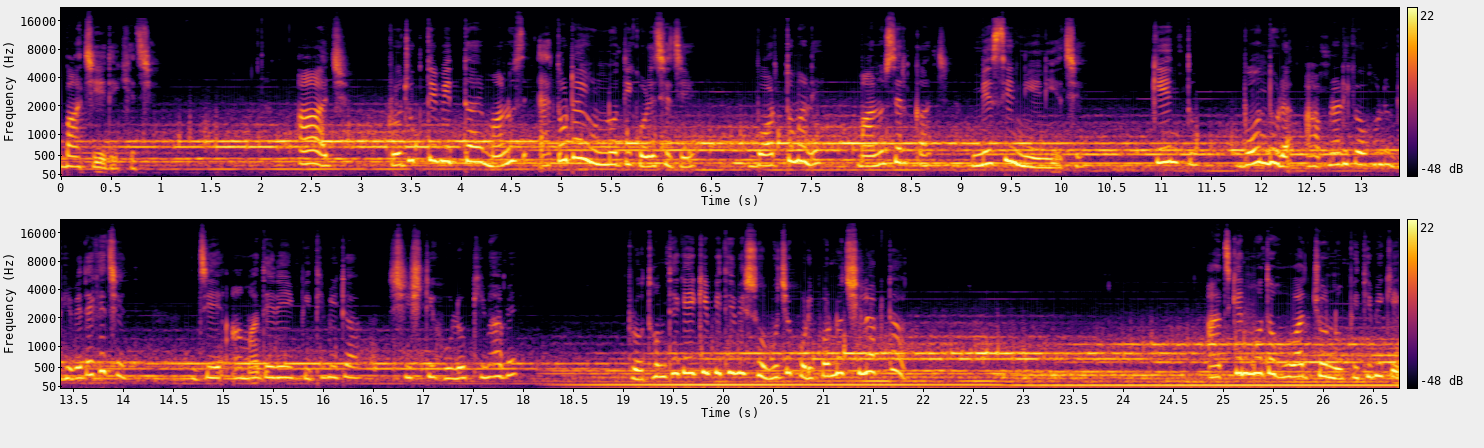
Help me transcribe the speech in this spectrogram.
বাঁচিয়ে রেখেছে। আজ প্রযুক্তিবিদ্যায় মানুষ এতটাই উন্নতি করেছে যে বর্তমানে মানুষের কাজ মেশিন নিয়ে নিয়েছে। কিন্তু বন্ধুরা, আপনারা কি কখনো ভেবে দেখেছেন যে আমাদের এই পৃথিবীটা সৃষ্টি হলো কীভাবে? প্রথম থেকেই কি পৃথিবী সবুজে পরিপূর্ণ ছিল একটা? আজকের মতো হওয়ার জন্য পৃথিবীকে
